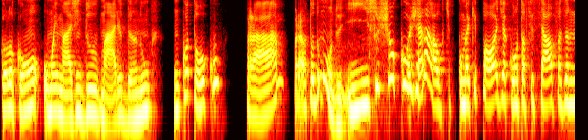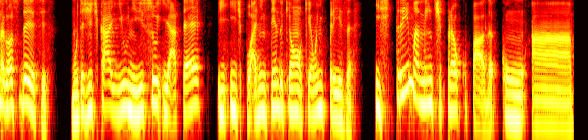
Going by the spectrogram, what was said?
Colocou uma imagem do Mario dando um, um cotoco pra, pra todo mundo. E isso chocou geral. Tipo, como é que pode a conta oficial fazendo um negócio desse? Muita gente caiu nisso e até. E, e tipo, a Nintendo, que é, uma, que é uma empresa extremamente preocupada com a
